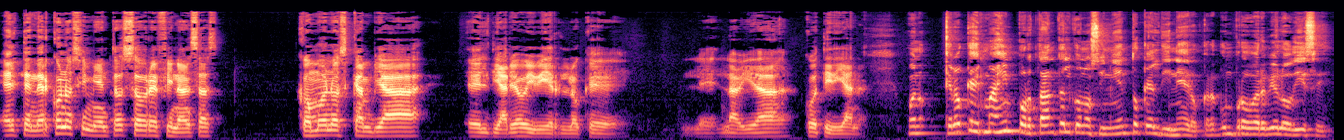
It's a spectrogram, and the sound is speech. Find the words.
el tener conocimientos sobre finanzas, ¿cómo nos cambia el diario vivir, lo que la vida cotidiana? Bueno, creo que es más importante el conocimiento que el dinero. Creo que un proverbio lo dice,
